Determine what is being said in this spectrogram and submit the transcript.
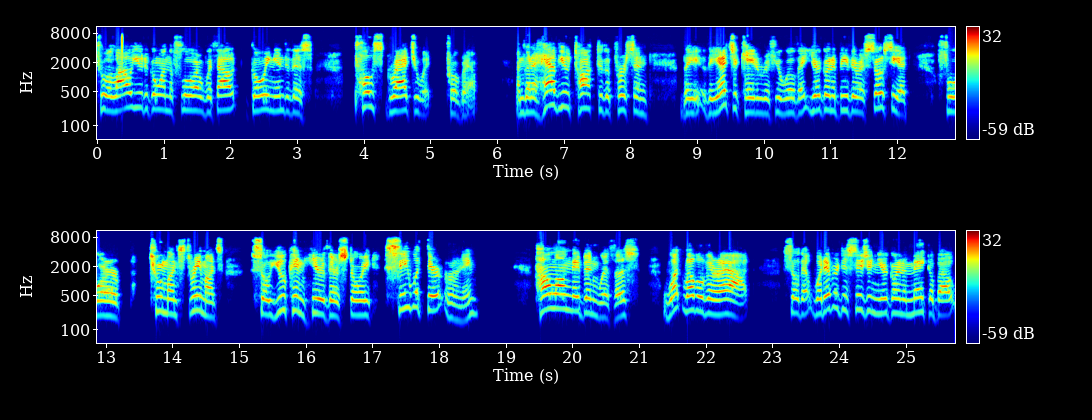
to allow you to go on the floor without going into this postgraduate program. I'm going to have you talk to the person, the, the educator, if you will, that you're going to be their associate for two months, three months, so you can hear their story, see what they're earning, how long they've been with us, what level they're at, so that whatever decision you're going to make about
